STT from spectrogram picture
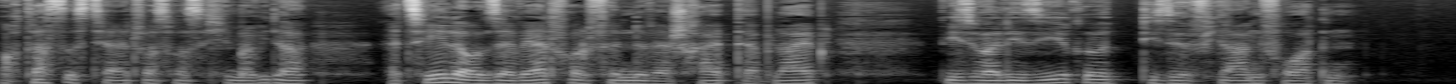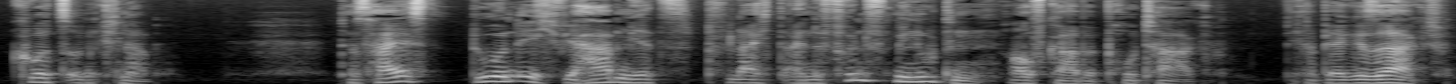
Auch das ist ja etwas, was ich immer wieder erzähle und sehr wertvoll finde. Wer schreibt, der bleibt. Visualisiere diese vier Antworten. Kurz und knapp. Das heißt, du und ich, wir haben jetzt vielleicht eine 5-Minuten-Aufgabe pro Tag. Ich habe ja gesagt,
